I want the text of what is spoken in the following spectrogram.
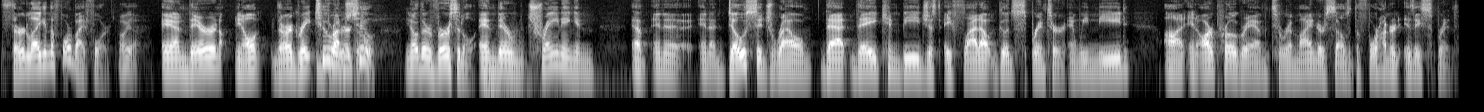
third leg in the four by four. Oh yeah. and they're an, you know they're a great two runner too. You know they're versatile and they're training in a, in a in a dosage realm that they can be just a flat out good sprinter. And we need on in our program to remind ourselves that the 400 is a sprint.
